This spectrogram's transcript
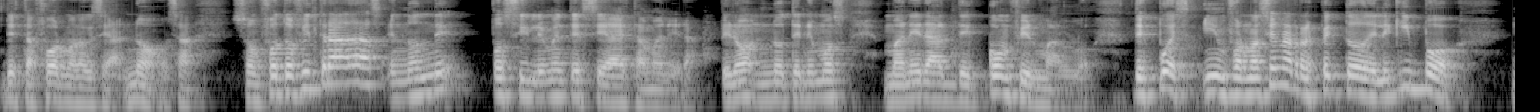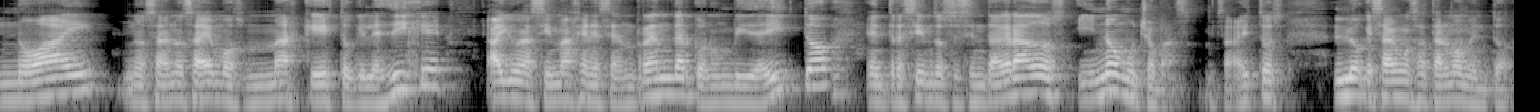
de esta forma, lo que sea. No, o sea, son fotos filtradas en donde posiblemente sea de esta manera, pero no tenemos manera de confirmarlo. Después, información al respecto del equipo, no hay, o sea, no sabemos más que esto que les dije. Hay unas imágenes en render con un videíto en 360 grados y no mucho más. O sea, esto es lo que sabemos hasta el momento.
